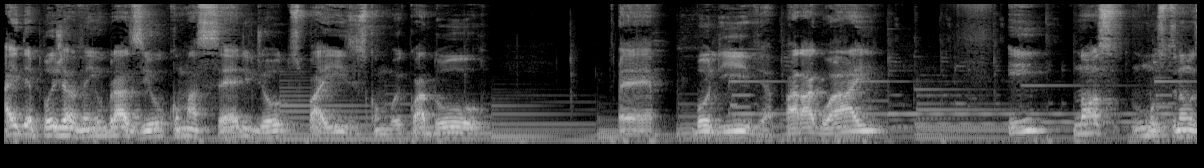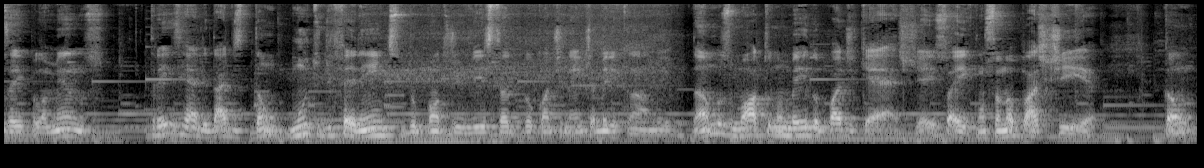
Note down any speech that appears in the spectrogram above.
Aí depois já vem o Brasil com uma série de outros países, como Equador, é, Bolívia, Paraguai. E nós mostramos aí pelo menos três realidades tão muito diferentes do ponto de vista do continente americano. E damos moto no meio do podcast. É isso aí, com sonoplastia. Então,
